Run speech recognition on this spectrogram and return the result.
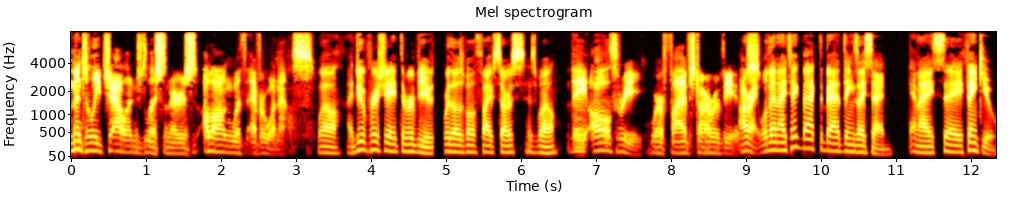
mentally challenged listeners along with everyone else. Well, I do appreciate the review. Were those both five stars as well? They all three were five star reviews. All right. Well, then I take back the bad things I said. And I say thank you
